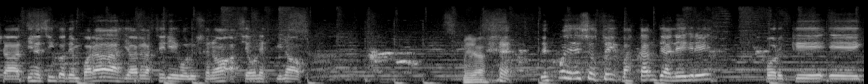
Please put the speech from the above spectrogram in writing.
Ya tiene cinco temporadas y ahora la serie evolucionó hacia un spin-off. Mirá. Después de eso estoy bastante alegre porque eh,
